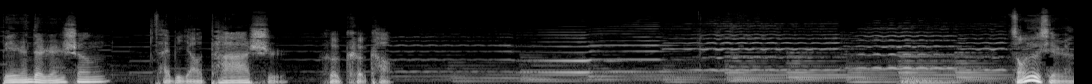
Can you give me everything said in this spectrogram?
别人的人生才比较踏实和可靠。总有些人，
